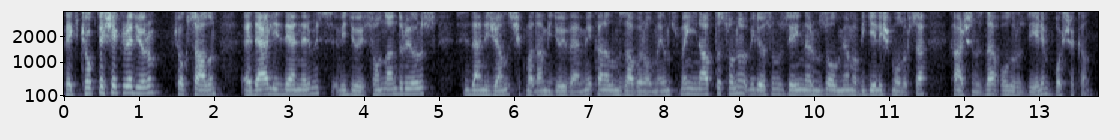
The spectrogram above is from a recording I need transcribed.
Peki çok teşekkür ediyorum. Çok sağ olun. E, Değerli izleyenlerimiz videoyu sonlandırıyoruz. Sizden ricamız çıkmadan videoyu beğenmeyi, kanalımıza abone olmayı unutmayın. Yine hafta sonu biliyorsunuz yayınlarımız olmuyor ama bir gelişme olursa karşınızda oluruz diyelim. Hoşçakalın.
